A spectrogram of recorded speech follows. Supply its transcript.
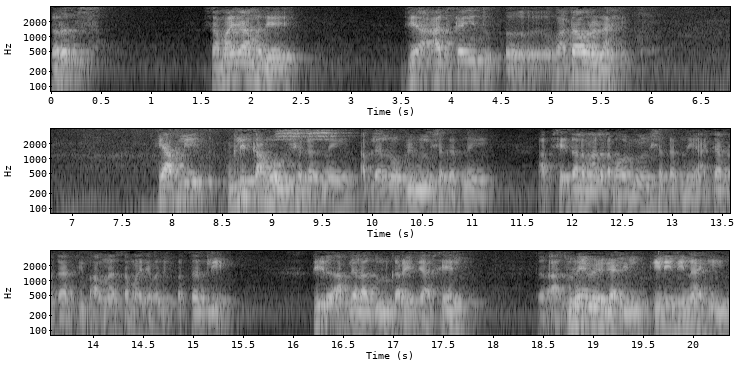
तरच समाजामध्ये जे आज काही वातावरण आहे की आपली कुठलीच कामं होऊ शकत नाही आपल्याला नोकरी मिळू शकत नाही आप शेताला मालाला भाव मिळू शकत नाही अशा प्रकारची भावना समाजामध्ये पसरली ती आपल्याला दूर करायची असेल तर अजूनही वेळ गेली गेलेली नाही.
